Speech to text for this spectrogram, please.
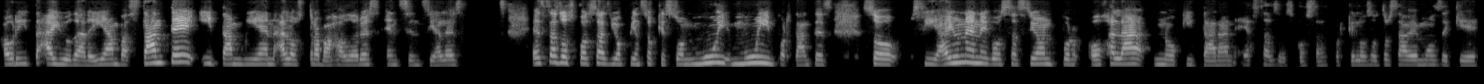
ahorita ayudarían bastante y también a los trabajadores esenciales estas dos cosas yo pienso que son muy, muy importantes. So, si hay una negociación, por, ojalá no quitaran estas dos cosas, porque nosotros sabemos de que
